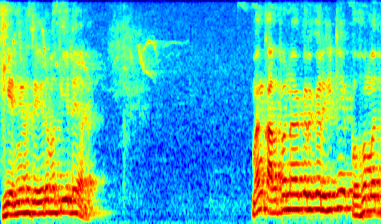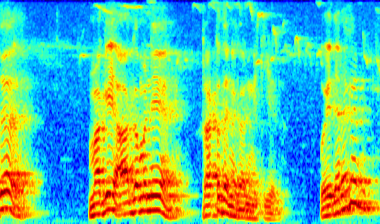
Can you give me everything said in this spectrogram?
තියෙනවා තේරම තියලා යන්න. මං කල්පනා කර කර හිටියේ කොහොමද මගේ ආගමනය රට දැනගන්නේ කියලා. ඔය දැනගන්නේ.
